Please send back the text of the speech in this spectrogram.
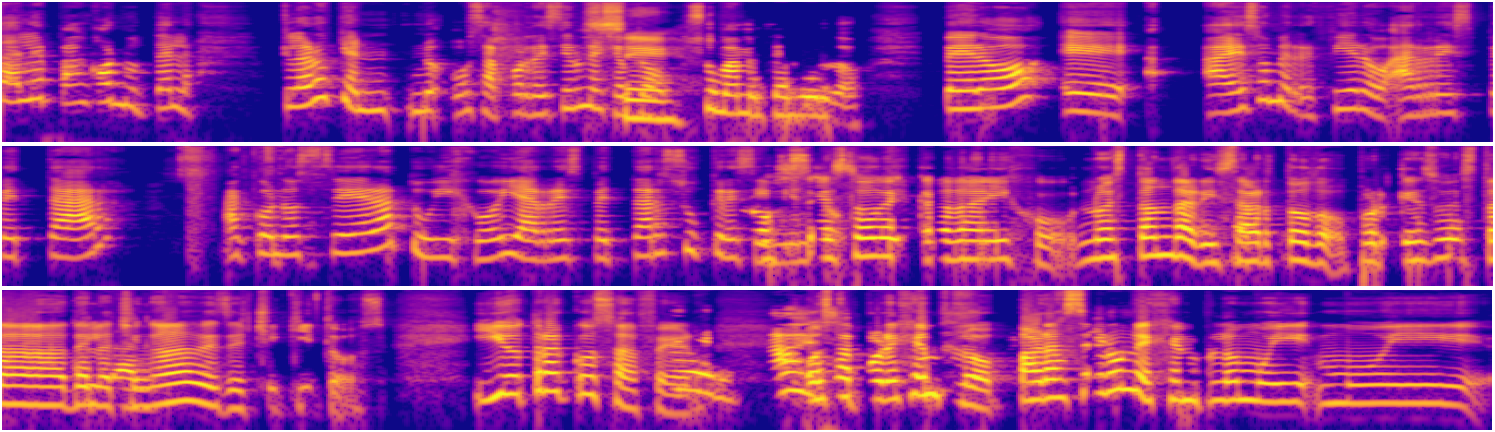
dale pan con Nutella. Claro que no, o sea, por decir un ejemplo sumamente burdo. Pero eh, a eso me refiero, a respetar, a conocer a tu hijo y a respetar su crecimiento. Proceso de cada hijo, no estandarizar todo, porque eso está de la chingada desde chiquitos. Y otra cosa, Fer, o sea, por ejemplo, para hacer un ejemplo muy, muy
